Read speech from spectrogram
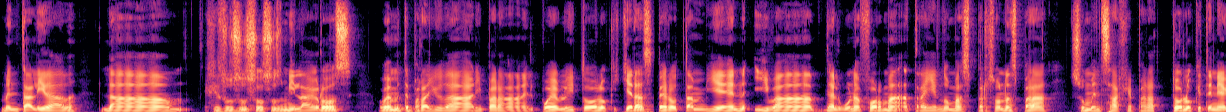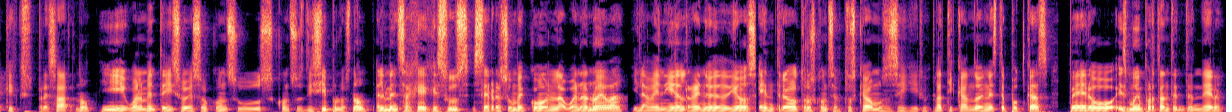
mentalidad, la Jesús usó sus milagros obviamente para ayudar y para el pueblo y todo lo que quieras, pero también iba de alguna forma atrayendo más personas para su mensaje, para todo lo que tenía que expresar, ¿no? Y igualmente hizo eso con sus, con sus discípulos, ¿no? El mensaje de Jesús se resume con la buena nueva y la venida del reino de Dios, entre otros conceptos que vamos a seguir platicando en este podcast, pero es muy importante entender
